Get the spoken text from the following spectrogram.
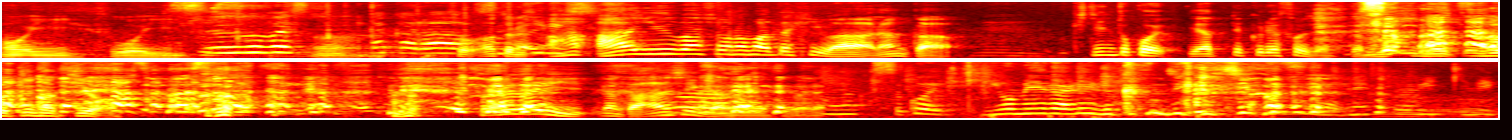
おいいすごいいい。すごい、うん。だからあとねああいう場所のまた火はなんかきちんとこうやってくれそうじゃないですかの後々をそれがいいなんか安心感がありますよね。すごい清められる感じがしますよね。雰囲気で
